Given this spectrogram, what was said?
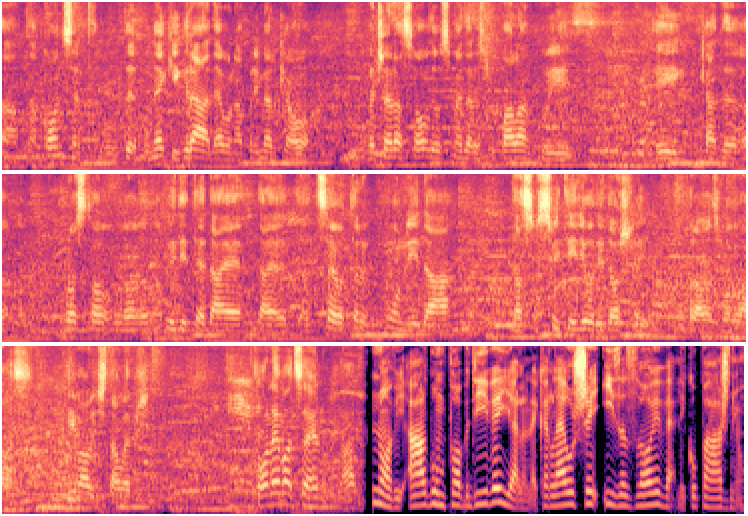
na koncert u, neki grad, evo na primjer kao večeras ovde u Smedersku palanku i, i kad prosto e, vidite da je, da je ceo trg pun i da, da su svi ti ljudi došli upravo zbog vas. Imali šta lepše to nema cenu. Da? Novi album Pop Dive Jelene Karleuše izazvao je veliku pažnju,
